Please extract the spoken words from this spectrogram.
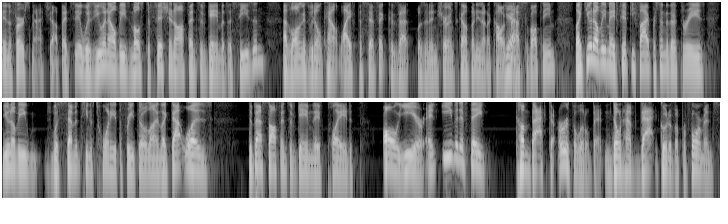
in the first matchup. It's it was UNLV's most efficient offensive game of the season, as long as we don't count Life Pacific because that was an insurance company, not a college Yes. basketball team. Like UNLV made 55% of their threes. UNLV was 17 of 20 at the free throw line. Like that was the best offensive game they've played all year. And even if they come back to earth a little bit and don't have that good of a performance,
